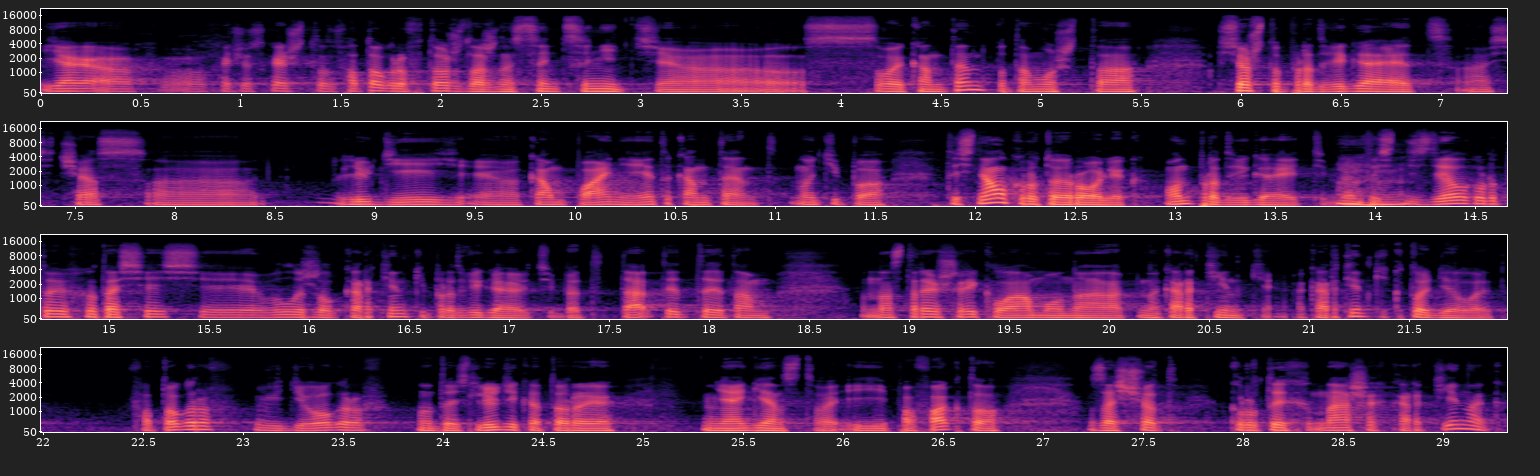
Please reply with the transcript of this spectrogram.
Я э, хочу сказать, что фотографы тоже должны цен- ценить э, свой контент, потому что все, что продвигает э, сейчас людей, компании, это контент. Ну, типа, ты снял крутой ролик, он продвигает тебя. Ты Мгм. с- сделал крутые фотосессии, выложил картинки, продвигают тебя. Ты, ты, ты там настраиваешь рекламу на, на картинки. А картинки кто делает? Фотограф, видеограф. Ну, то есть люди, которые не агентство. И по факту за счет крутых наших картинок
